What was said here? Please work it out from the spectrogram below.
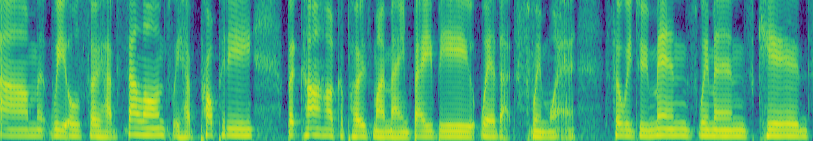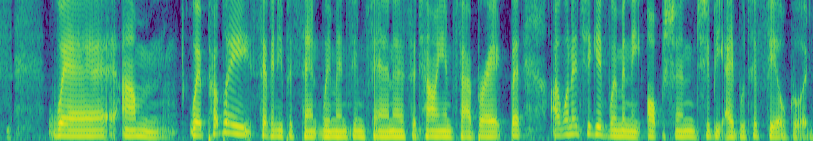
Um, we also have salons, we have property, but Capo is my main baby, where that's swimwear. So we do men's, women's, kids, we're, um, we're probably 70% women's in fairness, Italian fabric, but I wanted to give women the option to be able to feel good.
